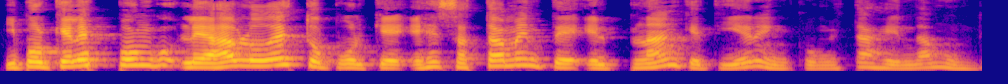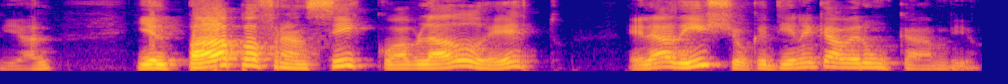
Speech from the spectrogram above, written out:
¿Y por qué les pongo, les hablo de esto? Porque es exactamente el plan que tienen con esta agenda mundial. Y el Papa Francisco ha hablado de esto. Él ha dicho que tiene que haber un cambio.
